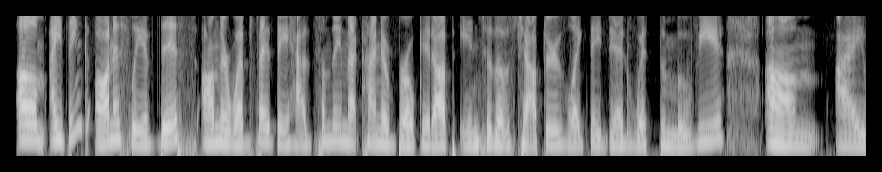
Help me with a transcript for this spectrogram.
Um, I think honestly, if this on their website they had something that kind of broke it up into those chapters like they did with the movie, um, I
